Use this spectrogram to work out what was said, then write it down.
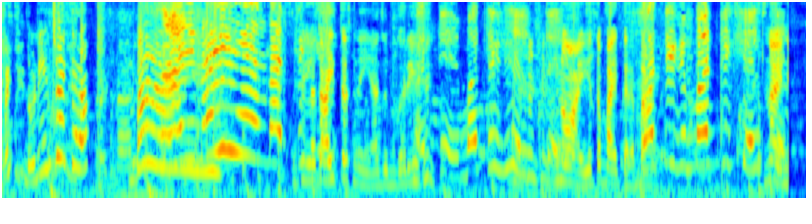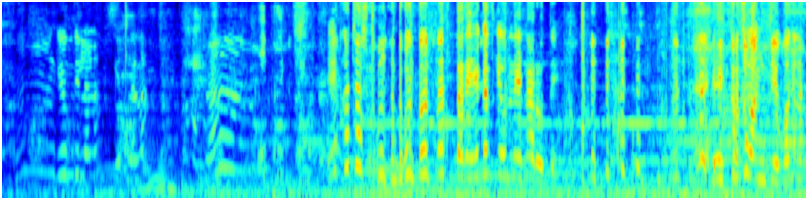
पण दोन्ही एन्जॉय करा. बाय तिला जायचंच नाही अजून घरी. नाही आता बाय करा. बाय नाही घेऊन दिला ना? घेतला ना. एकच. असतो. दोन दोन नसतात एकच घेऊन देणार होते. एकच वांगते बघ ना.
